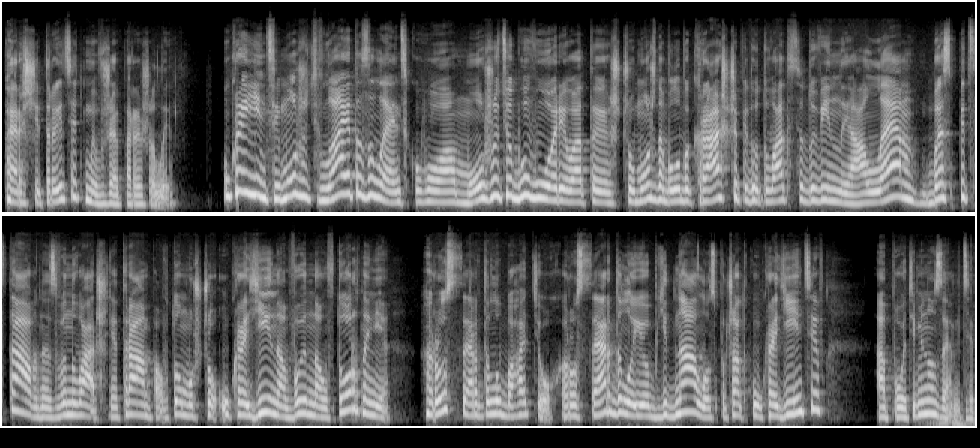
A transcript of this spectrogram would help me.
Перші 30 ми вже пережили. Українці можуть лаяти Зеленського, можуть обговорювати, що можна було би краще підготуватися до війни, але безпідставне звинувачення Трампа в тому, що Україна винна у вторгненні, розсердило багатьох, розсердило і об'єднало спочатку українців, а потім іноземців.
